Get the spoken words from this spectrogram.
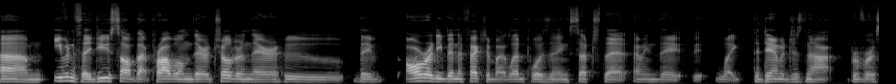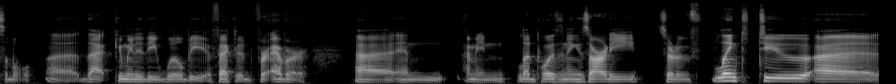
um, even if they do solve that problem, there are children there who they've already been affected by lead poisoning, such that I mean, they like the damage is not reversible. Uh, that community will be affected forever. Uh, and I mean, lead poisoning is already sort of linked to uh,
